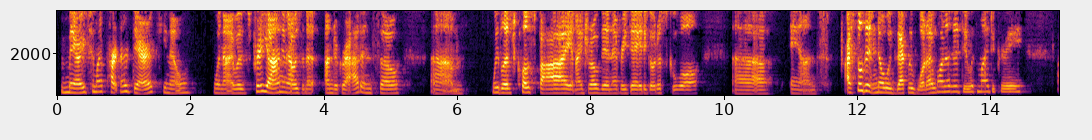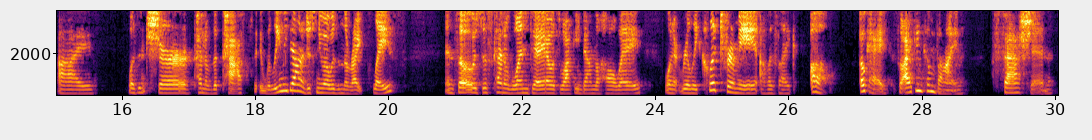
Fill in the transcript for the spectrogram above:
married to my partner, Derek, you know, when I was pretty young and I was an undergrad. And so um, we lived close by, and I drove in every day to go to school. Uh, and I still didn't know exactly what I wanted to do with my degree. I wasn't sure kind of the path it would lead me down. I just knew I was in the right place. And so it was just kind of one day I was walking down the hallway when it really clicked for me. I was like, oh, okay, so I can combine fashion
